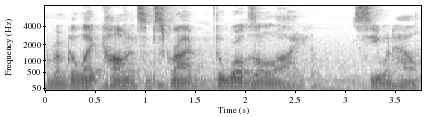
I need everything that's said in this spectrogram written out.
Remember to like, comment, and subscribe. The world is a lie. See you in hell.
